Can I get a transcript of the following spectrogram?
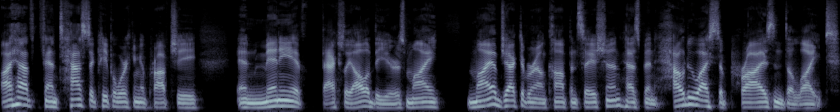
I have fantastic people working at Prof G and many, if actually all of the years, my my objective around compensation has been how do I surprise and delight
